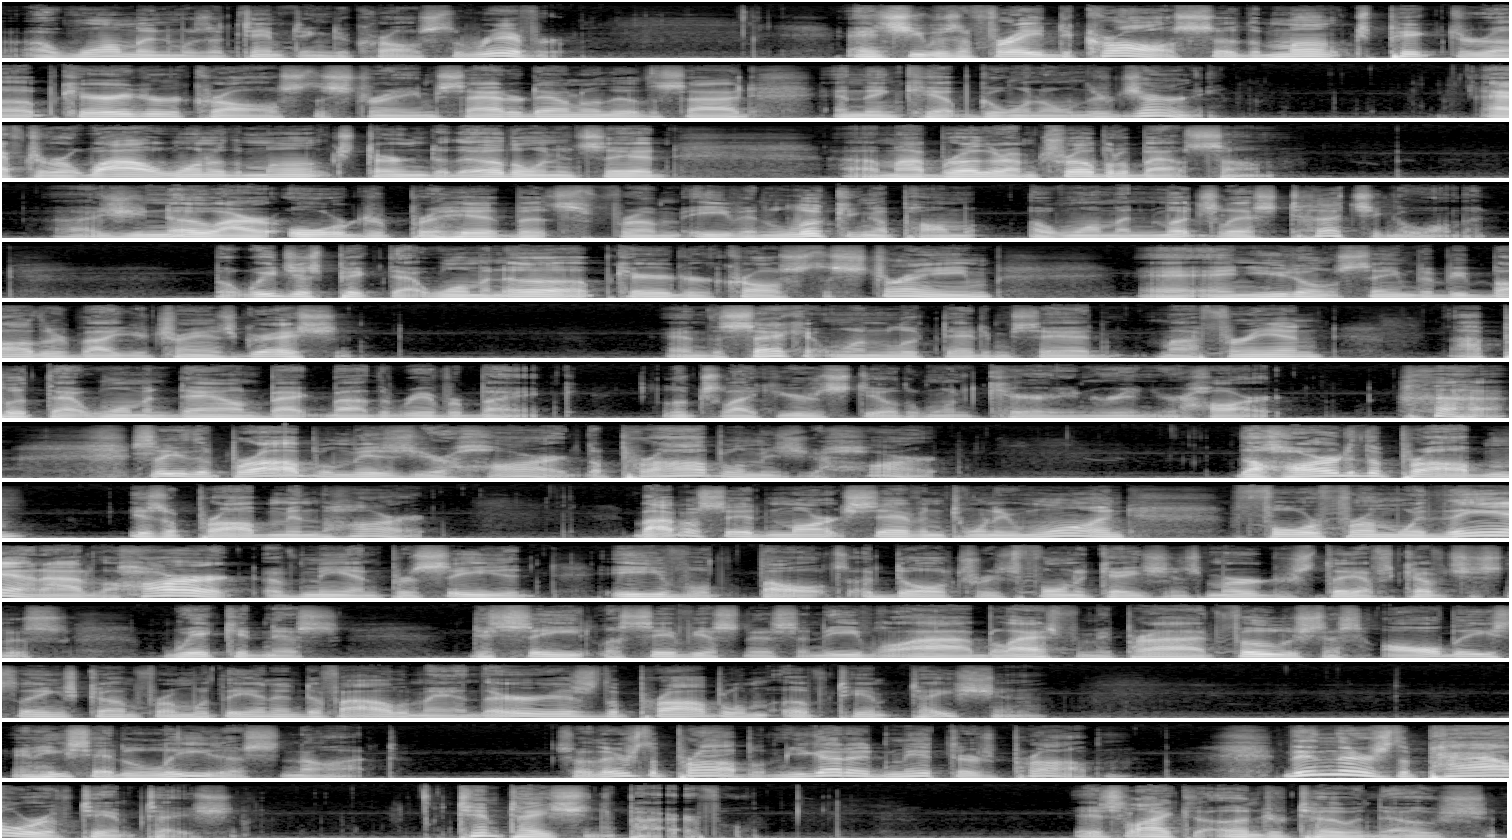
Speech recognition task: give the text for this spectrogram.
a woman was attempting to cross the river, and she was afraid to cross. So the monks picked her up, carried her across the stream, sat her down on the other side, and then kept going on their journey. After a while, one of the monks turned to the other one and said, uh, "My brother, I'm troubled about something." As you know, our order prohibits from even looking upon a woman, much less touching a woman. But we just picked that woman up, carried her across the stream, and, and you don't seem to be bothered by your transgression. And the second one looked at him and said, My friend, I put that woman down back by the river bank. Looks like you're still the one carrying her in your heart. See, the problem is your heart. The problem is your heart. The heart of the problem is a problem in the heart. Bible said in Mark 7 21, for from within, out of the heart of men, proceeded evil thoughts, adulteries, fornications, murders, thefts, covetousness, wickedness, deceit, lasciviousness, and evil eye, blasphemy, pride, foolishness. All these things come from within and defile the man. There is the problem of temptation. And he said, Lead us not. So there's the problem. You got to admit there's a problem. Then there's the power of temptation. Temptation is powerful. It's like the undertow in the ocean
